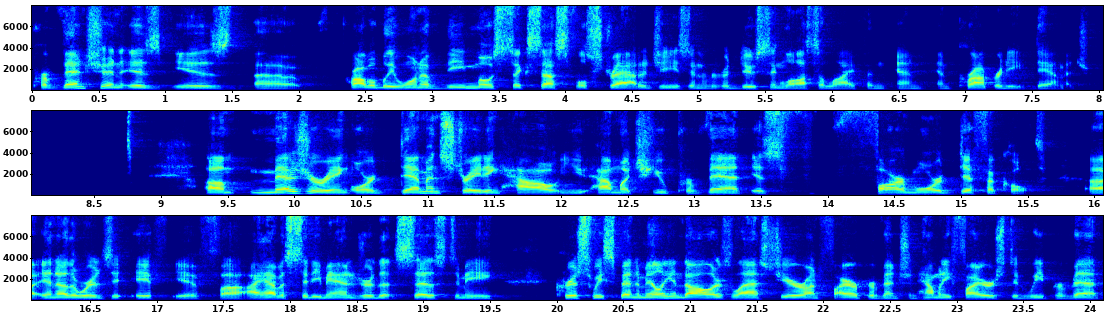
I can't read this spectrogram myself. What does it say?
prevention is, is uh, probably one of the most successful strategies in reducing loss of life and, and, and property damage. Um, measuring or demonstrating how, you, how much you prevent is far more difficult. Uh, in other words, if, if uh, I have a city manager that says to me, Chris, we spent a million dollars last year on fire prevention. How many fires did we prevent?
